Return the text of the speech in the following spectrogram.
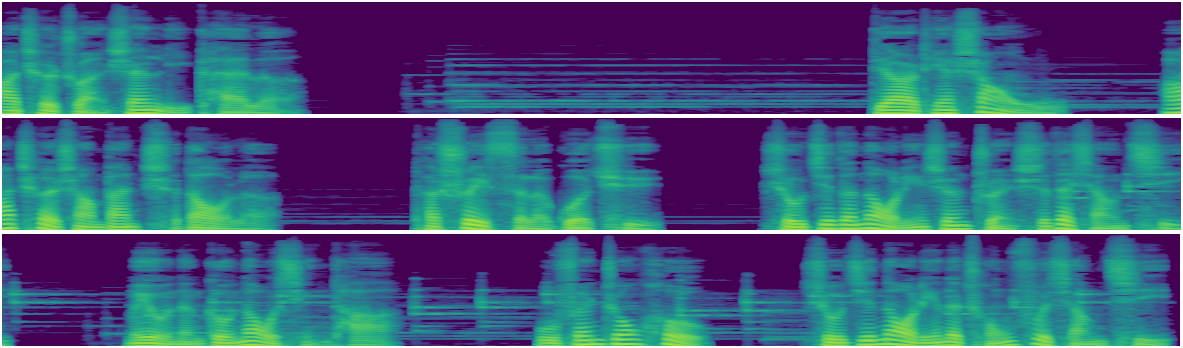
阿彻转身离开了。第二天上午，阿彻上班迟到了，他睡死了过去。手机的闹铃声准时的响起，没有能够闹醒他。五分钟后，手机闹铃的重复响起，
